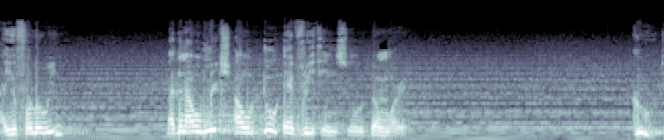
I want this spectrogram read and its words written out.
Are you following? But then I will make sure I will do everything, so don't worry. Good.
